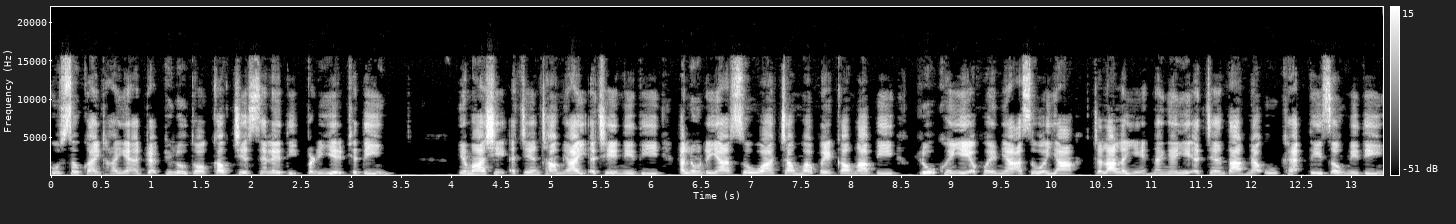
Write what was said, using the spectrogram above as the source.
ကိုစုပ်ကိုင်ထားရန်အတွက်ပြုလုပ်သောကောက်ကျစ်ဆင်းလဲသည့်ပရိယေဖြစ်သည်မြန်မာရှိအကျဉ်းထောင်များ၏အခြေအနေသည်အလွန်တရာဆိုးဝါးကြောက်မက်ဖွယ်ကောင်းလာပြီးလူအခွင့်ရေးအဖွဲ့များအဆိုအရာတလလျင်နိုင်ငံရေးအကျဉ်းသား2ဦးခန့်တည်ဆုံနေသည်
